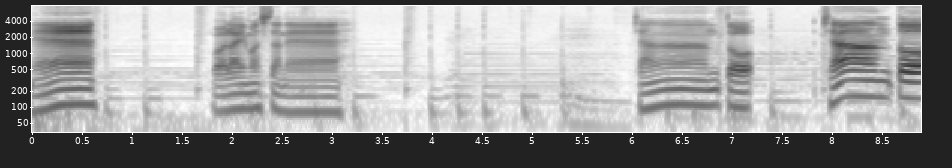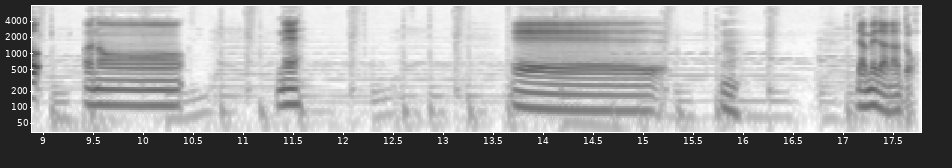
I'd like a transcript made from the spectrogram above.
ねえ笑いましたねちゃんとちゃんとあのー、ねえー、うんダメだなと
